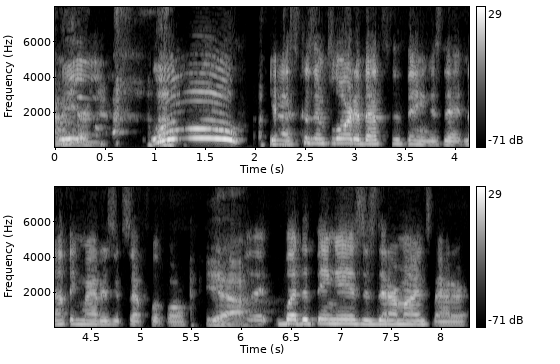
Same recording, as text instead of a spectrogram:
know, I'm here. Ooh, yes, because in Florida, that's the thing is that nothing matters except football. Yeah. But, but the thing is, is that our minds matter.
